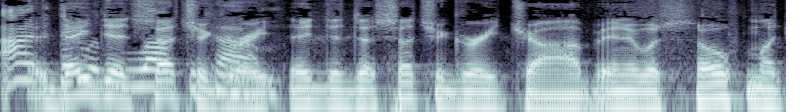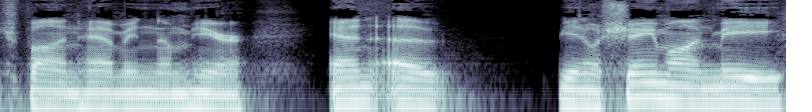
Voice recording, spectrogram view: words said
I, they, they did such a come. great. They did such a great job, and it was so much fun having them here. And uh, you know, shame on me.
